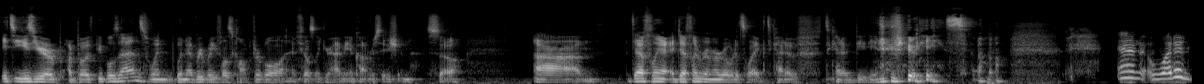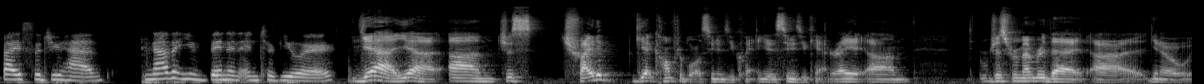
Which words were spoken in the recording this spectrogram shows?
it's easier on both people's ends when when everybody feels comfortable and it feels like you're having a conversation. So um, definitely, I definitely remember what it's like to kind of to kind of be the interviewee. So. And what advice would you have now that you've been an interviewer? Yeah, yeah. Um, just try to get comfortable as soon as you can. As soon as you can, right? Um, just remember that uh, you know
